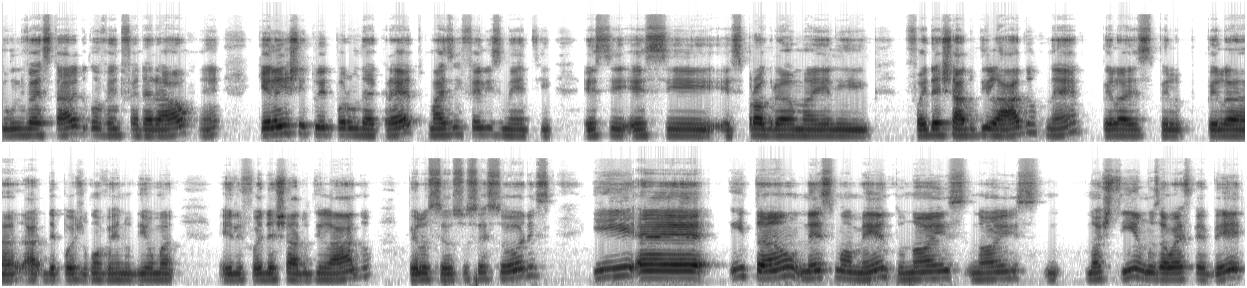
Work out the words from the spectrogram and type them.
universitária do governo federal, né? que ele é instituído por um decreto, mas infelizmente esse, esse, esse programa ele foi deixado de lado, né? Pelas, pelo, pela, depois do governo Dilma, ele foi deixado de lado pelos seus sucessores. E é, então, nesse momento, nós, nós, nós tínhamos a UFPB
